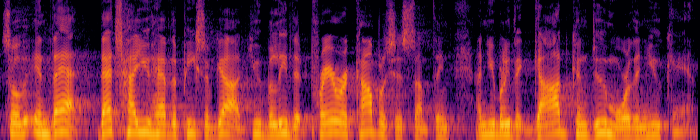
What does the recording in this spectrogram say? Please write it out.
So, in that, that's how you have the peace of God. You believe that prayer accomplishes something, and you believe that God can do more than you can.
